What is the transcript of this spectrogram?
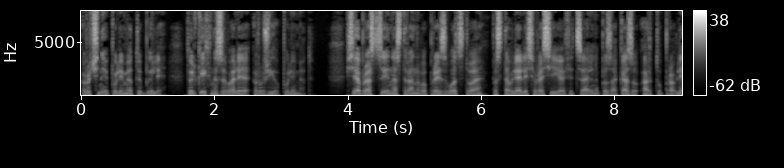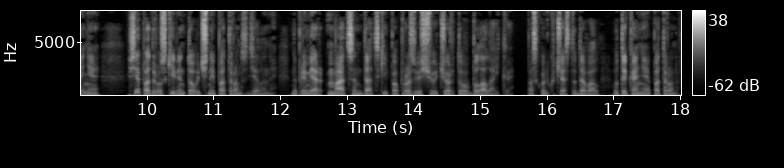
Ручные пулеметы были, только их называли ружье-пулемет. Все образцы иностранного производства поставлялись в Россию официально по заказу арт-управления, все под русский винтовочный патрон сделаны. Например, Мацин датский по прозвищу «Чертова балалайка», поскольку часто давал утыкание патронов.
